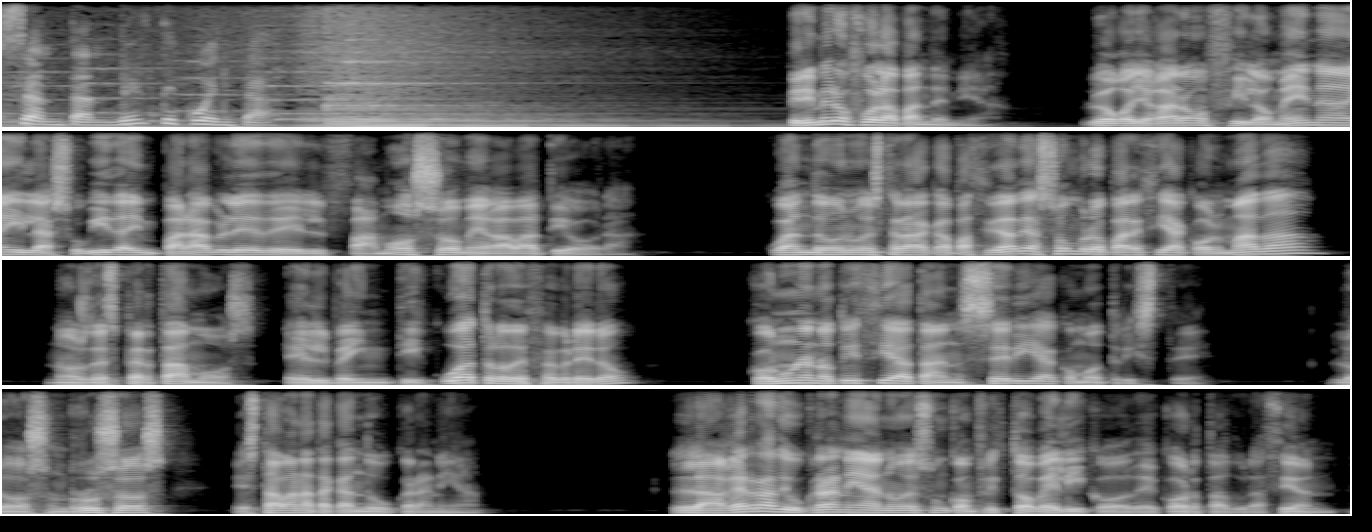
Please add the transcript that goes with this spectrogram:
Santander te cuenta. Primero fue la pandemia. Luego llegaron Filomena y la subida imparable del famoso megavatio hora. Cuando nuestra capacidad de asombro parecía colmada, nos despertamos el 24 de febrero con una noticia tan seria como triste. Los rusos estaban atacando Ucrania. La guerra de Ucrania no es un conflicto bélico de corta duración.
